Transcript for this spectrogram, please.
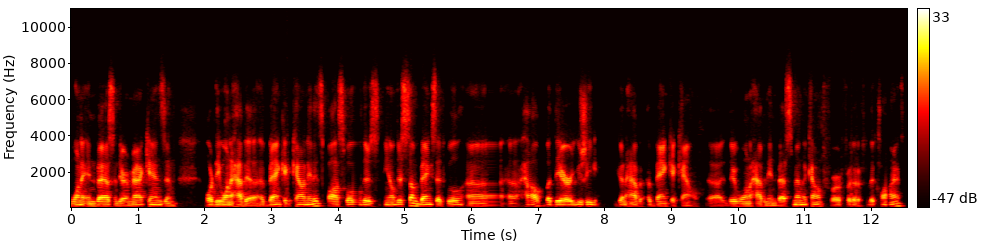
want to invest and they're Americans and or they want to have a, a, bank account and it's possible. There's you know there's some banks that will uh, uh help, but they're usually going to have a bank account. Uh, they want to have an investment account for for, for the clients.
